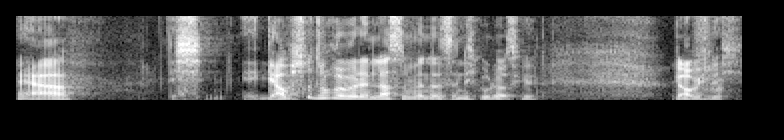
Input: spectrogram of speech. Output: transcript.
Ja. Ich, glaubst du, Tuchel würde den lassen, wenn das nicht gut ausgeht? Glaube ich nicht.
